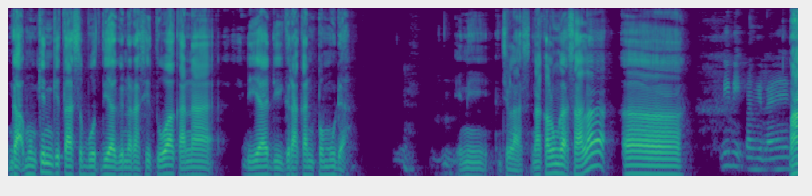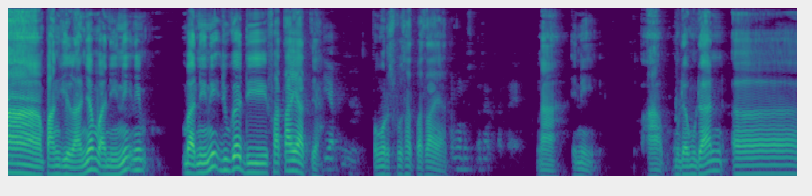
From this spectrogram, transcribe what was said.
Nggak mungkin kita sebut dia generasi tua karena dia di Gerakan Pemuda. Ini jelas. Nah kalau nggak salah, eh, Nini panggilannya. nah panggilannya Mbak Nini, ini Mbak Nini juga di Fatayat ya, Iya, pengurus pusat Fatayat. pengurus pusat partai. Nah, ini ah, mudah-mudahan eh,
